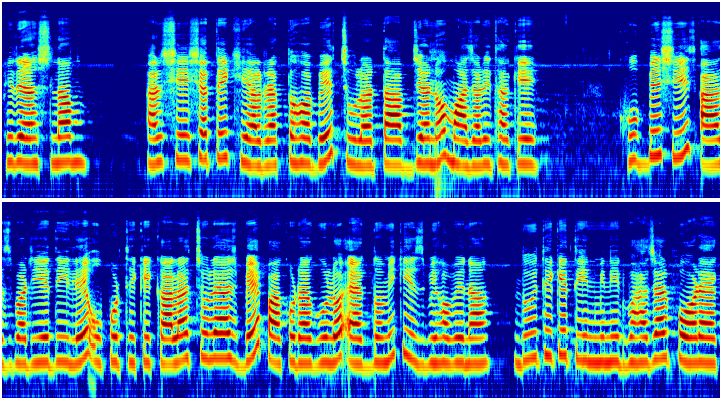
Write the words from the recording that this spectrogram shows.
ফিরে আসলাম। আর সেই সাথে খেয়াল রাখতে হবে, চুলার তাপ যেন মাঝারি থাকে। খুব বেশি আঁচ বাড়িয়ে দিলে উপর থেকে কালার চলে আসবে, পাকোড়াগুলো একদমই কিসবি হবে না। দুই থেকে তিন মিনিট ভাজার পর এক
